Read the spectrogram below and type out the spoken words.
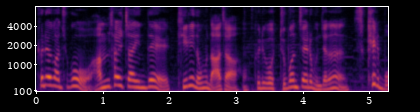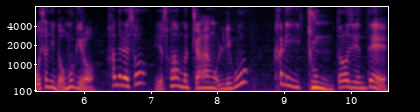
그래가지고 암살자인데 딜이 너무 낮아. 그리고 두 번째로 문제는 스킬 모션이 너무 길어. 하늘에서 손 한번 쫙 올리고 칼이 둥 떨어지는데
